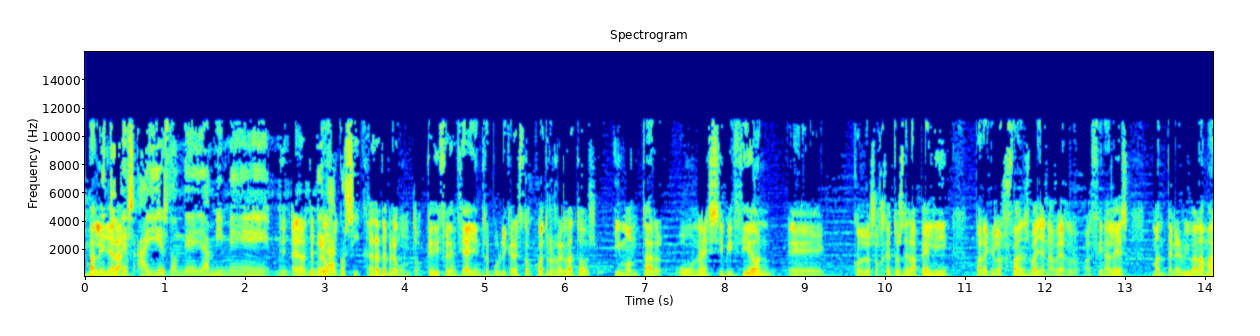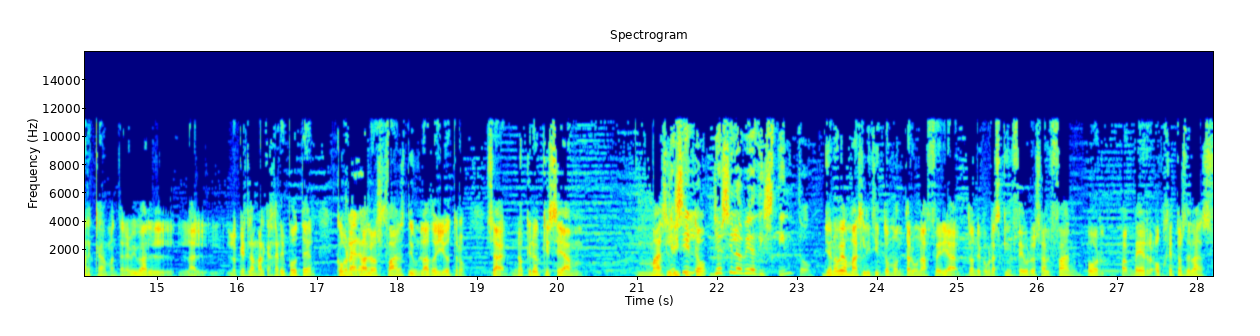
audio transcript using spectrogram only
Vale, y ahora, Entonces ahí es donde ella a mí me, te, ahora te me pregun- da cosica. ahora te pregunto, ¿qué diferencia hay entre publicar estos cuatro relatos y montar una exhibición eh, con los objetos de la peli para que los fans vayan a verlo? Al final es mantener viva la marca, mantener viva el- la- lo que es la marca Harry Potter, cobrando Claro. a los fans de un lado y otro. O sea, no creo que sea más Yo sí, lícito. yo sí lo veo distinto. Yo no veo más lícito montar una feria donde cobras 15 euros al fan por ver objetos de las,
